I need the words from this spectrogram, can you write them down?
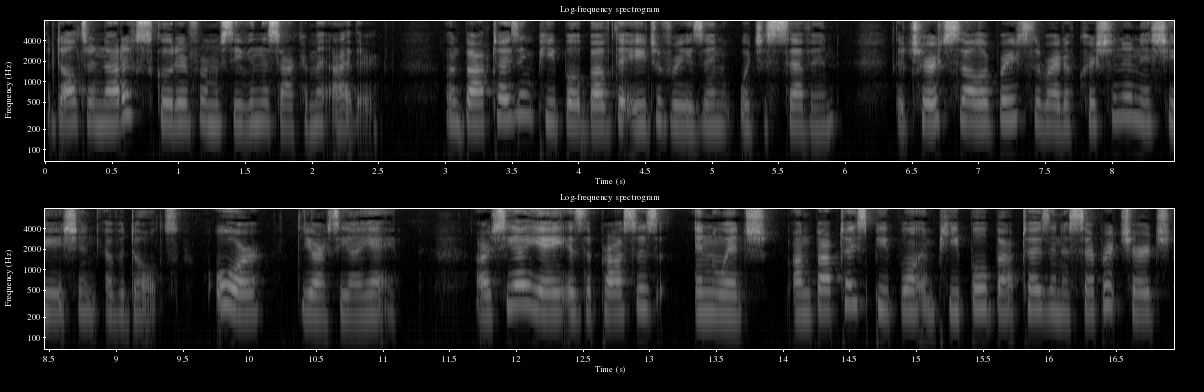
adults are not excluded from receiving the sacrament either. When baptizing people above the age of reason, which is seven, the Church celebrates the rite of Christian initiation of adults, or the RCIA. RCIA is the process in which unbaptized people and people baptized in a separate church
